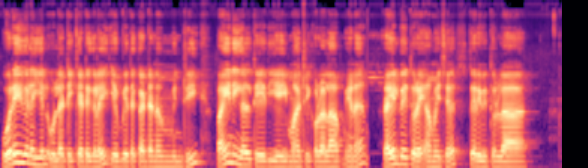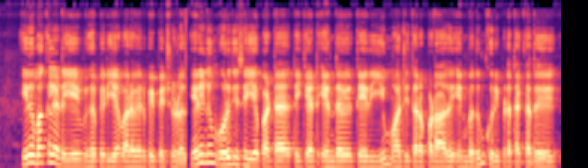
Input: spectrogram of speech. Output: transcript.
ஒரே விலையில் உள்ள டிக்கெட்டுகளை எவ்வித கட்டணமுமின்றி பயணிகள் தேதியை மாற்றிக்கொள்ளலாம் என ரயில்வே துறை அமைச்சர் தெரிவித்துள்ளார். இது மக்களிடையே மிகப்பெரிய வரவேற்பை பெற்றுள்ளது. எனினும் உறுதி செய்யப்பட்ட டிக்கெட் எந்த தேதியும் மாற்றித்தரப்படாது என்பதும் குறிப்பிடத்தக்கது.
